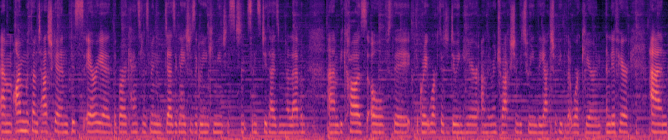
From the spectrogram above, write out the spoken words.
Um, I'm with An Taisce and this area, the Borough Council has been designated as a green community since 2011 um, because of the, the great work that they're doing here and their interaction between the actual people that work here and, and live here and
